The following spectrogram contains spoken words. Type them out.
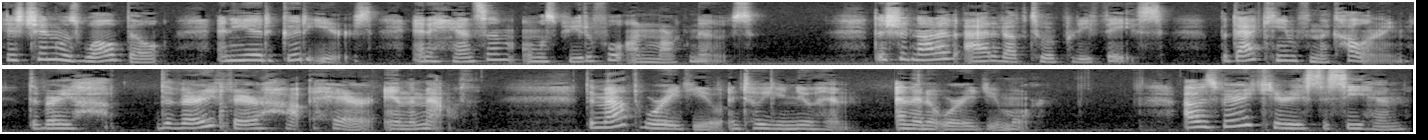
His chin was well built, and he had good ears, and a handsome, almost beautiful, unmarked nose. This should not have added up to a pretty face, but that came from the coloring, the very, the very fair hot hair, and the mouth. The mouth worried you until you knew him, and then it worried you more. I was very curious to see him,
